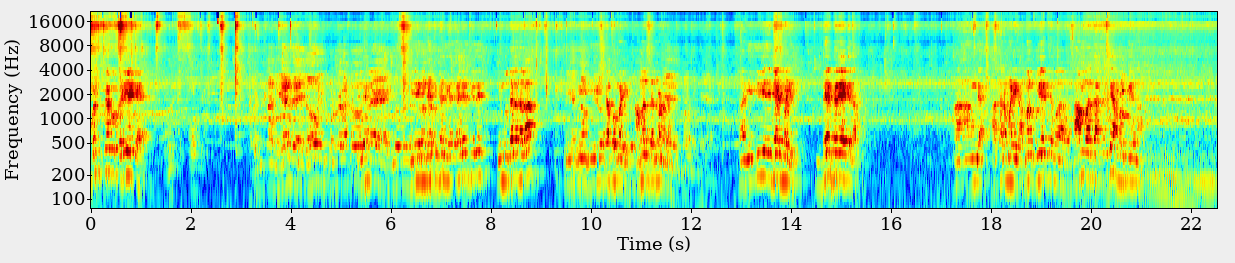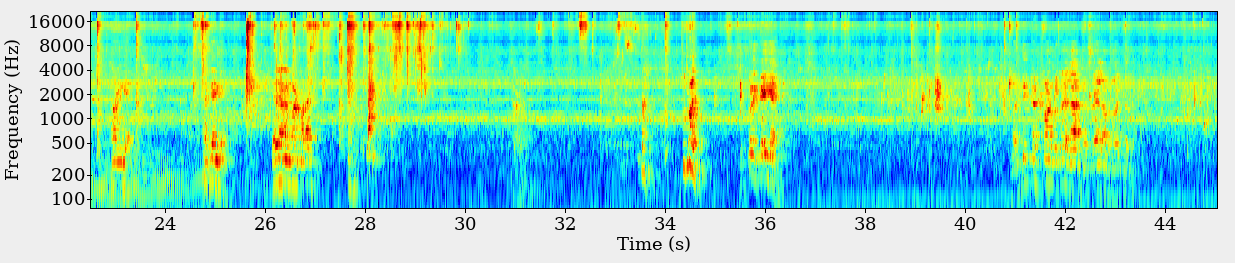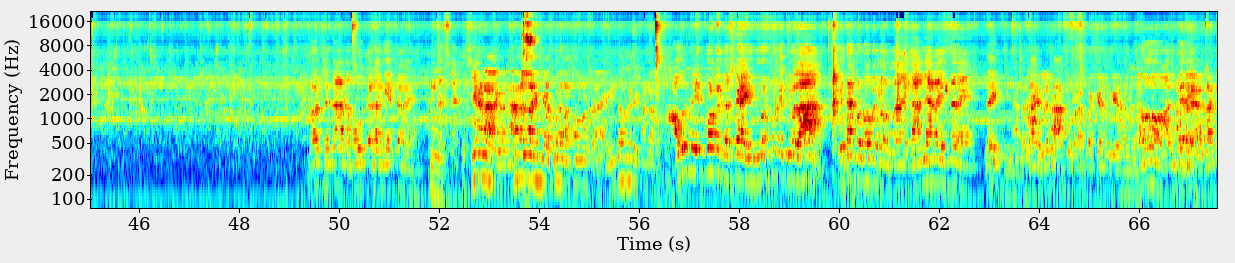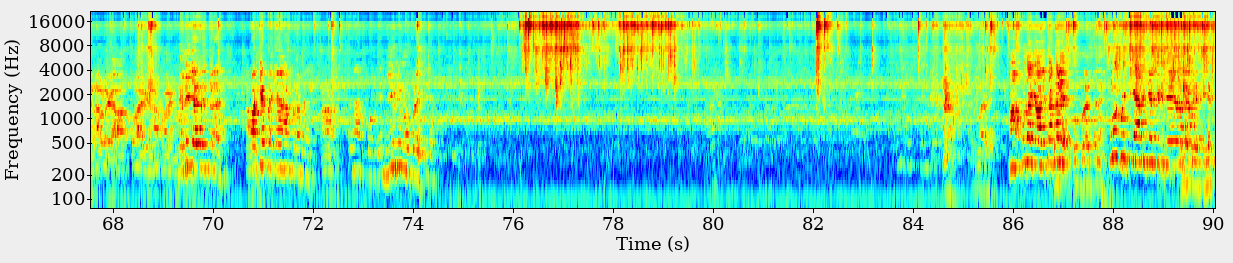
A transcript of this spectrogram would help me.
ಮನ್ಸ್ಬೇಕು ಕರಿಯಕ್ಕೆ ನಿಮ್ಗೆ ಉದ್ದಾಗದಲ್ಲ ಸ್ಟಾಪ್ ಮಾಡಿ ಆಮೇಲೆ ಸರ್ ಮಾಡೋಣ ಜಾಡ್ ಮಾಡಿ ಬೇರೆ ಬೇರೆ ಹಾಕಿದ ಹಾಂ ಹಂಗೆ, ಆ ಥರ ಮಾಡಿ. ಆಮೇಲೆ ಕುಯ್ಯಕ್ಕೆ ಸಾಂಬಾರ್ಗೆ ಹಾಕಂಗೆ ಆಮೇಲೆ ಕುಯ್ಯೋಣ ಹಿಂಗೆ. ಹಾಗೆ ಹಂಗೆ? ಎಲ್ಲ ನಂಗೆ ಮಾಡಿ ಮಾಡ. ಸುತ್ಕೊಳ್ಳಿ. ಕೈಗೆ. ಮದ್ದಿ ಕಟ್ ಮಾಡ್ಬಿಟ್ರೆ ಎಲ್ಲ ಕಸರೆ ಎಲ್ಲ ಹೊರಟೋಗ್ತದೆ ಚಂದ್ರ ನಮ್ಮವು ಕಲ್ಲ ಹಂಗೆ ಇರ್ತವೆ ಏನಣ್ಣ ಇವಾಗ ನಾವೆಲ್ಲ ಹಿಂಗೆ ಊರೆಲ್ಲ ಅಪ್ಪ ಮಾಡಿದ್ರೆ ಇಂಥವ್ರನ್ನ ಡಿಪೆಂಡ್ ಅವ್ರನ್ನ ಇಟ್ಕೊಳ್ಬೇಕಷ್ಟೇ ಇವ್ ನೋಡ್ಕೊಂಡಿರ್ತೀವಲ್ಲ? ಎತ್ತಾಕೊಂಡು ಹೋಗ್ಬೇಕು ಅವ್ರನ್ನ ಇಲ್ಲ ಅಲ್ಲಿ ಯಾರ ಇರ್ತಾರೆ. ಅದೆಲ್ಲ ಎಲ್ಲೆಲ್ಲ ಹಾಕೋಬೇಡ ಸೋಷಿಯಲ್ ಓ ಬೇರೆ ಎಲ್ಲ ಜನಗಳು ಅಪ್ಪ ಏನಪ್ಪ ಗಲ್ಲಿ ಜಾಗ ನಿಂತಾರೆ ಪಡ್ಕೆ ಪಡ್ಕೆ ಹಾಕ್ಬಿಡ್ರ ಹಾಂ ಕೂದಾಗಿ ಅಲ್ಲಿ ಚಕ್ಕಳಿ ಕೂತ್ಬಿಡತ್ತಾನೆ ಕೂದ್ ಬಿಡ್ತೀವಿ ಯಾರನ್ನ ಕೇಳ್ತಿರ್ತೀವಿ ಇಲ್ಲೇ ಇಲ್ಲೇ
